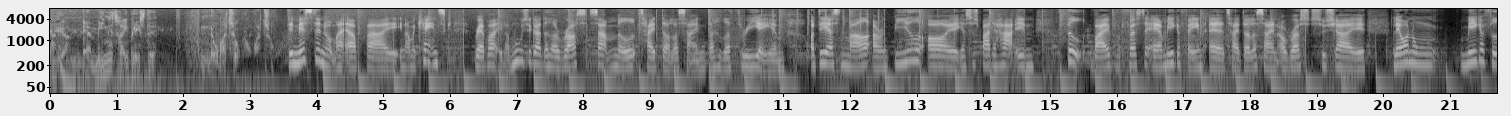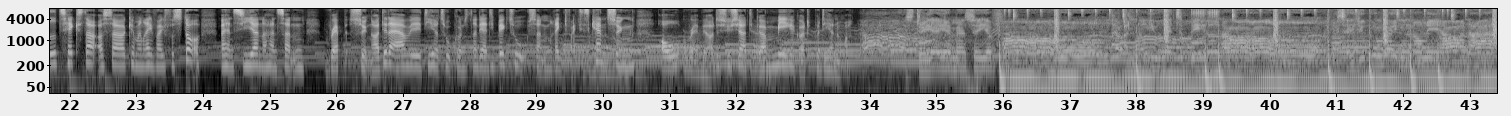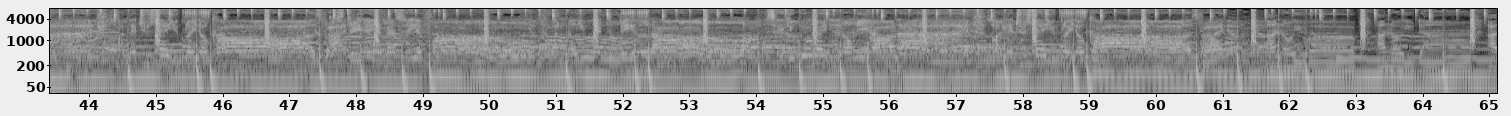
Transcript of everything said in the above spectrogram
Her er mine tre bedste. Nummer to. Nummer to. Det næste nummer er fra øh, en amerikansk rapper eller musiker, der hedder Ross, sammen med Ty Dolla Sign, der hedder 3AM. Og det er sådan meget R&B'et, og øh, jeg synes bare, det har en fed vibe. For det første er jeg mega fan af Ty Dolla Sign, og Ross synes jeg øh, laver nogle mega fede tekster, og så kan man rent faktisk forstå, hvad han siger, når han sådan rap synger. Og det, der er ved de her to kunstnere, det er, at de begge to sådan rent faktisk kan synge og rappe, og det synes jeg, de gør mega godt på det her nummer. It's 3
